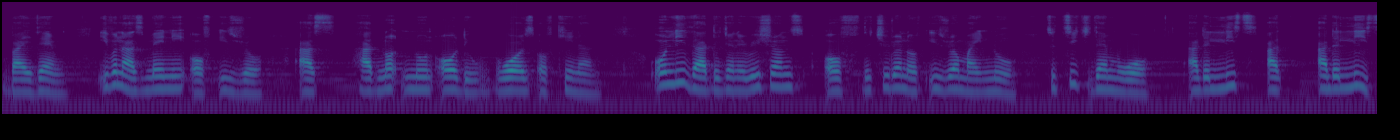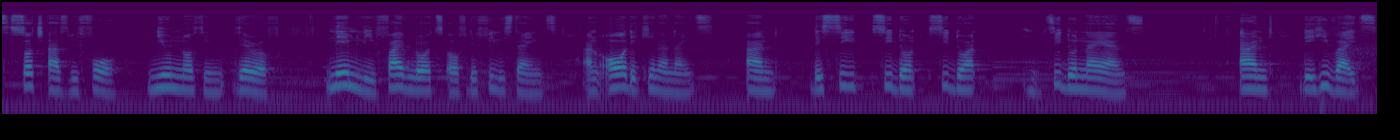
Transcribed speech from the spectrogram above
by them, even as many of Israel as had not known all the wars of Canaan, only that the generations of the children of Israel might know, to teach them war, at the least at, at the least such as before knew nothing thereof, namely five lords of the Philistines, and all the Canaanites, and the Sidon, Sidon, Sidonians, and the Hivites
